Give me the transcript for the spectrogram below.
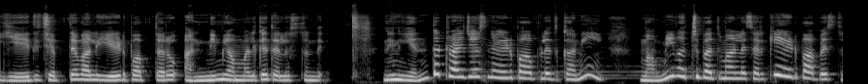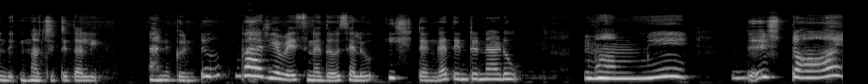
ఏది చెప్తే వాళ్ళు ఏడు పాపుతారో అన్నీ మీ అమ్మలకే తెలుస్తుంది. నేను ఎంత ట్రై చేసినా ఏడు పాపలేదు కానీ మమ్మీ వచ్చి బతిమాలేసరికి ఏడు పాపేస్తుంది నా చిట్టి తల్లి. అనుకుంటూ భార్య వేసిన దోశలు ఇష్టంగా తింటున్నాడు. Mummy this toy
